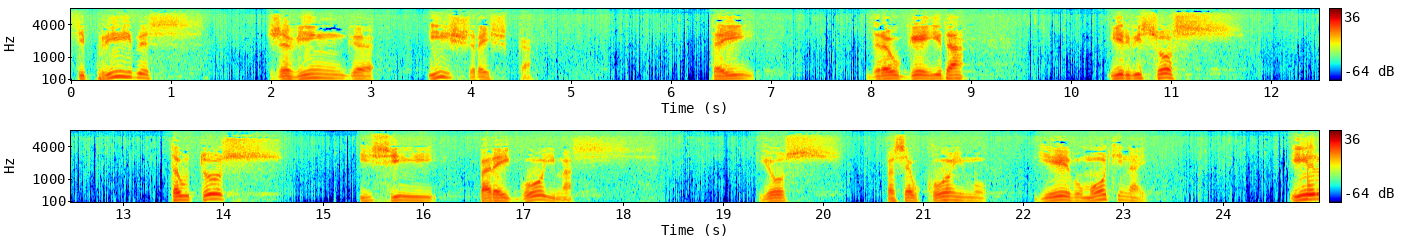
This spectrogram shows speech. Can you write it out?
stiprybės žavinga išraiška. Tai drauge yra ir visos tautos įsipareigojimas, jos pasiaukojimų Dievo motinai ir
